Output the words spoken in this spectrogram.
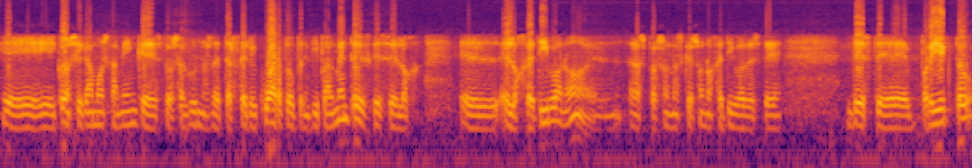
eh, y consigamos también que estos alumnos de tercero y cuarto principalmente, es que es el, el, objetivo, ¿no? las personas que son objetivo de este de este proyecto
